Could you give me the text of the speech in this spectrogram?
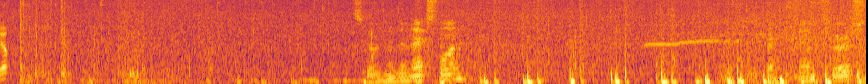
Yep. Let's go to the next one. Back to camp first.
